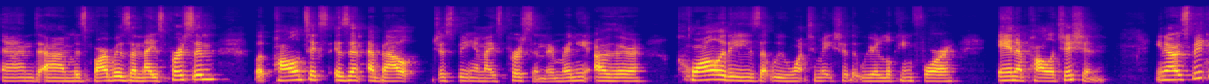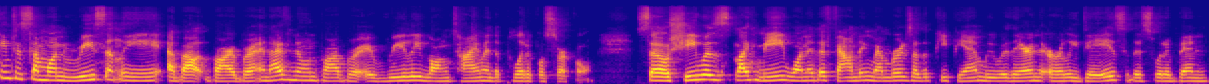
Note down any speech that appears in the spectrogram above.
And um, Ms. Barbara is a nice person, but politics isn't about just being a nice person. There are many other qualities that we want to make sure that we are looking for in a politician. You know, I was speaking to someone recently about Barbara, and I've known Barbara a really long time in the political circle. So she was like me, one of the founding members of the PPM. We were there in the early days. So this would have been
